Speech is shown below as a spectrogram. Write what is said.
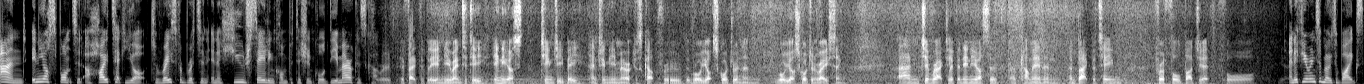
And Ineos sponsored a high tech yacht to race for Britain in a huge sailing competition called the America's Cup. So we're effectively a new entity, Ineos Team GB, entering the America's Cup through the Royal Yacht Squadron and Royal Yacht Squadron Racing. And Jim Ratcliffe and Ineos have, have come in and, and backed the team for a full budget for. And if you're into motorbikes,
